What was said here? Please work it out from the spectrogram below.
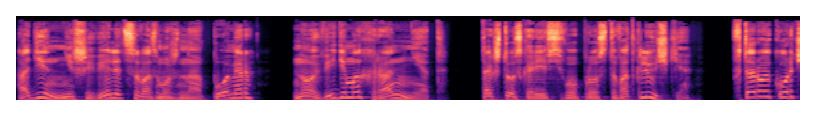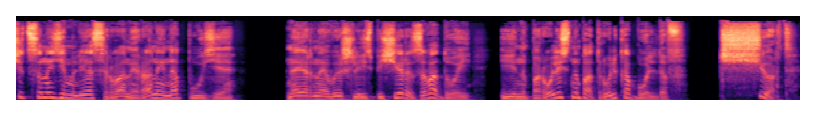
Один не шевелится, возможно, помер, но видимых ран нет, так что, скорее всего, просто в отключке. Второй корчится на земле с рваной раной на пузе. Наверное, вышли из пещеры за водой и напоролись на патруль кобольдов. Черт!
